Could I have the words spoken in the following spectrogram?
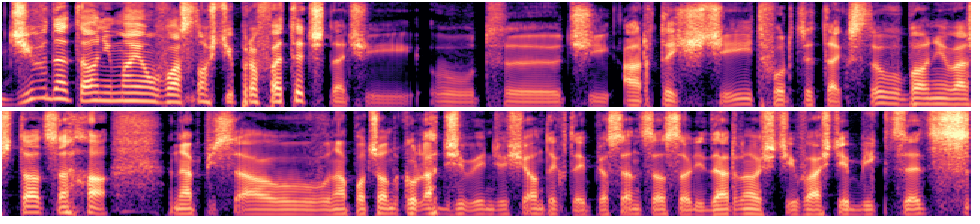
dziwne, to oni mają własności profetyczne, ci, ci artyści i twórcy tekstów, ponieważ to, co napisał na początku lat 90. w tej piosence o Solidarności właśnie Big Cyc,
